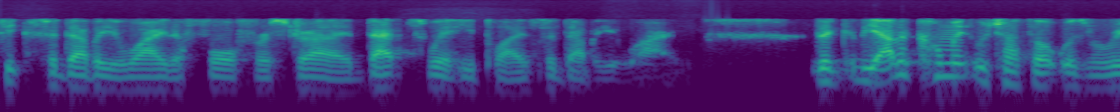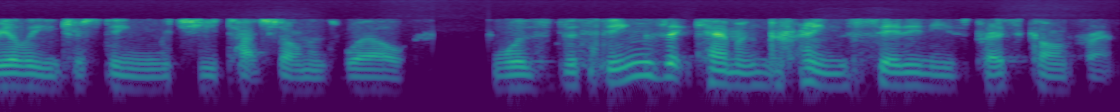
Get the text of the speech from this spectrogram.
six for WA to four for Australia. That's where he plays for WA. The, the other comment which I thought was really interesting, which you touched on as well, was the things that Cameron Green said in his press conference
